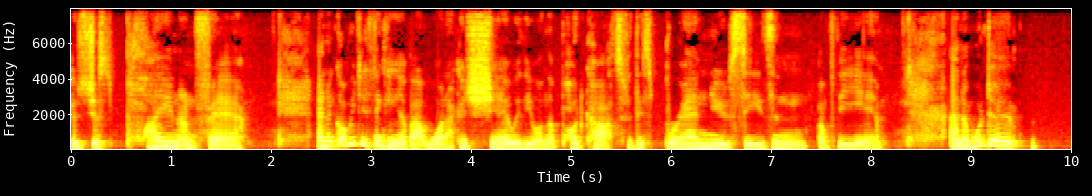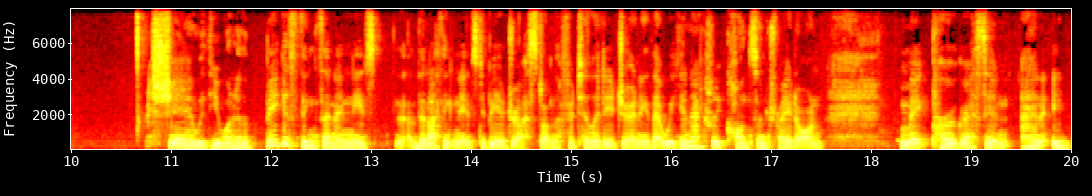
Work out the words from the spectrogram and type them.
is just plain unfair. And it got me to thinking about what I could share with you on the podcast for this brand new season of the year. And I want to share with you one of the biggest things that I needs that I think needs to be addressed on the fertility journey that we can actually concentrate on, make progress in, and it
